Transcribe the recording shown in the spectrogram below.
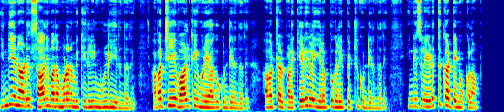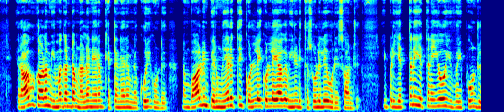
இந்திய நாடு சாதி மத மூடநம்பிக்கைகளில் மூழ்கி இருந்தது அவற்றையே வாழ்க்கை முறையாக கொண்டிருந்தது. அவற்றால் பல கேடுகளை இழப்புகளை பெற்று கொண்டிருந்தது. இங்கு சில எடுத்துக்காட்டை நோக்கலாம். ராகு காலம் இமகண்டம் நல்ல நேரம் கெட்ட நேரம் என கூறிக்கொண்டு நம் வாழ்வின் பெரும் நேரத்தை கொள்ளை கொள்ளையாக வீணடித்த சூழலே ஒரு சான்று. இப்படி எத்தனை எத்தனையோ இவை போன்று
